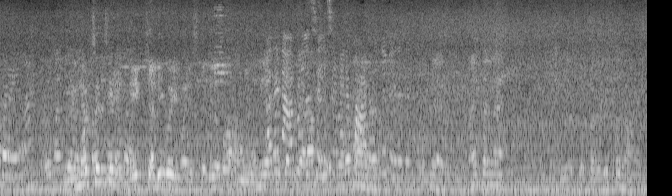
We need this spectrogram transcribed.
रिमोट सेल से नहीं एक चली गई मैं इसके लिए बोल रहा हूँ नहीं चलना है इसके ऊपर भी तो गाँव है।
